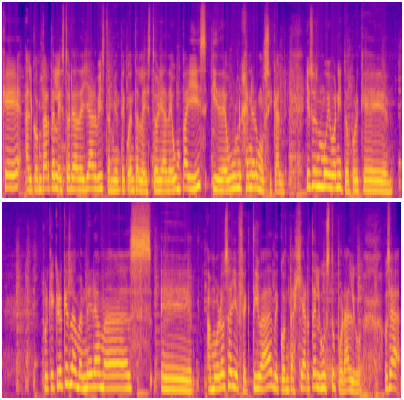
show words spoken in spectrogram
que al contarte la historia de Jarvis también te cuenta la historia de un país y de un género musical. Y eso es muy bonito porque porque creo que es la manera más eh, amorosa y efectiva de contagiarte el gusto por algo. O sea,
